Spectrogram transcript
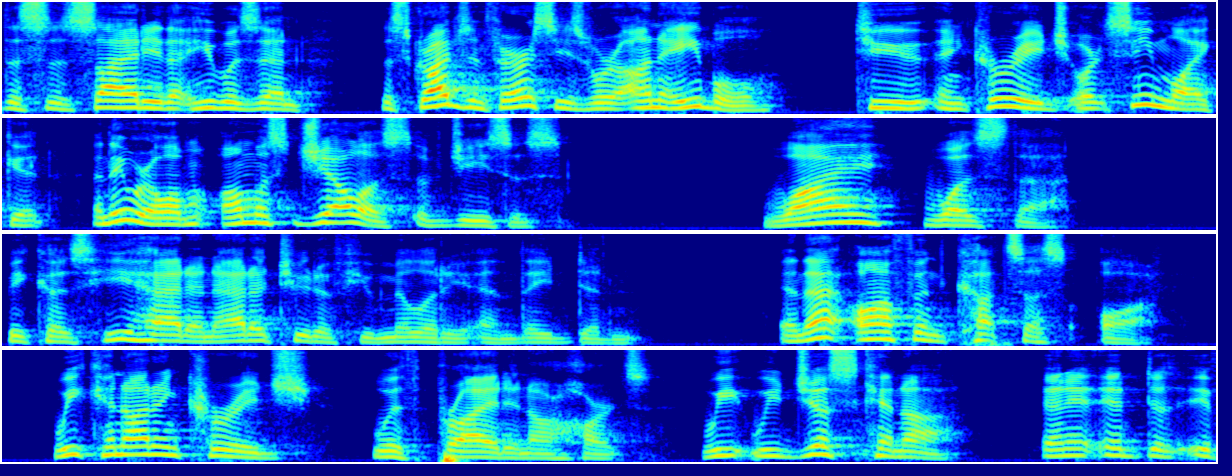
the society that he was in. The scribes and Pharisees were unable to encourage, or it seemed like it, and they were almost jealous of Jesus. Why was that? because he had an attitude of humility and they didn't. And that often cuts us off. We cannot encourage with pride in our hearts. We, we just cannot. And it, it, if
